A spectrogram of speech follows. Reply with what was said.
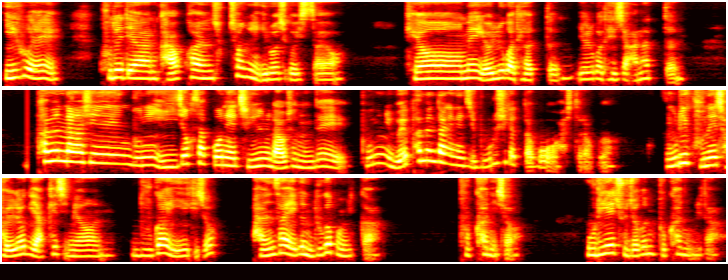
이후에 군에 대한 가혹한 숙청이 이루어지고 있어요. 계엄에 연루가 되었든 연루가 되지 않았든 파면당하신 분이 이적 사건의 증인으로 나오셨는데 본인이 왜 파면당했는지 모르시겠다고 하시더라고요. 우리 군의 전력이 약해지면 누가 이익이죠? 반사 이익은 누가 봅니까? 북한이죠. 우리의 주적은 북한입니다.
